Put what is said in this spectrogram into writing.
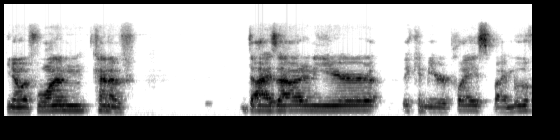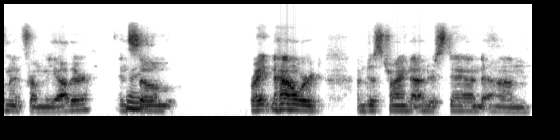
you know if one kind of dies out in a year, it can be replaced by movement from the other. And right. so right now we're I'm just trying to understand um,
